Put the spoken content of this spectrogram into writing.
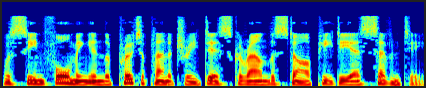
was seen forming in the protoplanetary disk around the star PDS-70.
